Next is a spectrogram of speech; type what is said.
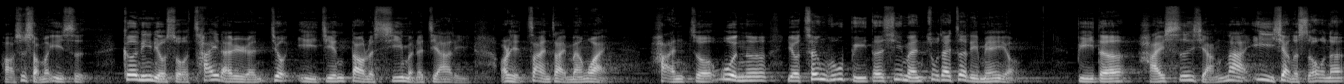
好，是什么意思？哥尼流所差来的人就已经到了西门的家里，而且站在门外喊着问呢：有称呼彼得西门住在这里没有？彼得还思想那意象的时候呢，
